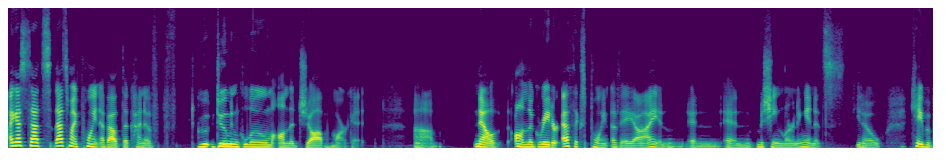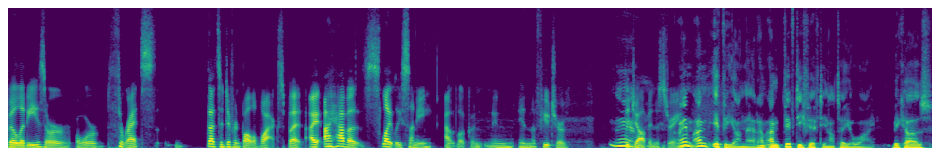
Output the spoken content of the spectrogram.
I guess that's that's my point about the kind of doom and gloom on the job market. Um, now, on the greater ethics point of AI and and and machine learning and its you know capabilities or or threats, that's a different ball of wax. But I, I have a slightly sunny outlook in in, in the future of the job industry. I'm I'm iffy on that. I'm I'm 50-50 and I'll tell you why. Because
